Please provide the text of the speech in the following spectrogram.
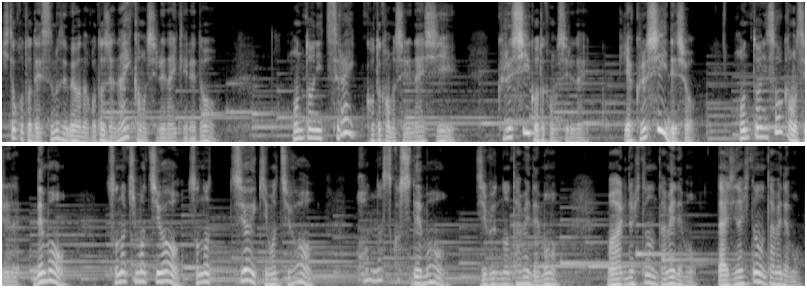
一言で済むようなことじゃないかもしれないけれど、本当に辛いことかもしれないし、苦しいことかもしれない。いや、苦しいでしょ。本当にそうかもしれない。でも、その気持ちを、その強い気持ちを、ほんの少しでも自分のためでも、周りの人のためでも、大事な人のためでも、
